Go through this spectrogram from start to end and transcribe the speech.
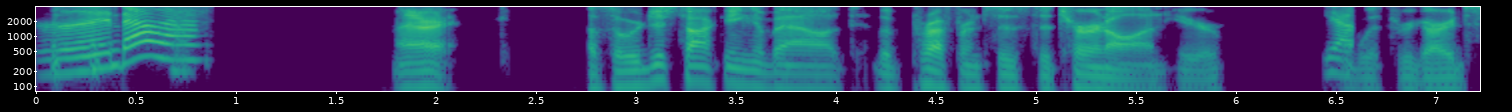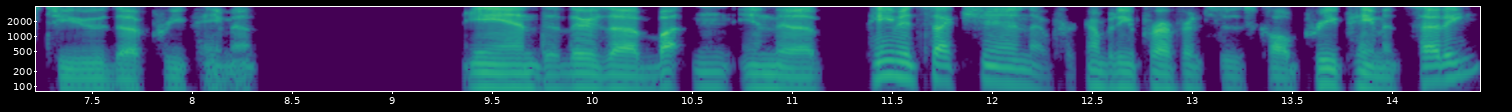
I'm back. All right. Uh, so we're just talking about the preferences to turn on here yeah. with regards to the prepayment. And there's a button in the payment section for company preferences called prepayment setting.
